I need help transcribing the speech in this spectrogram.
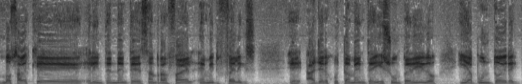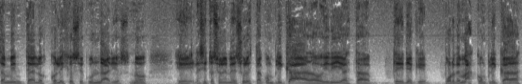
Vos sabés que el intendente de San Rafael, Emir Félix, eh, ayer justamente hizo un pedido y apuntó directamente a los colegios secundarios, ¿no? Eh, la situación en el sur está complicada, hoy día está, te diría que por demás complicada,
